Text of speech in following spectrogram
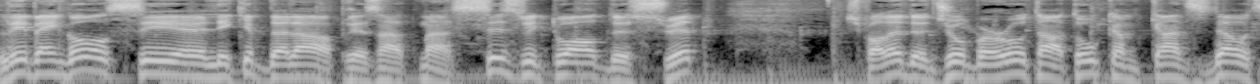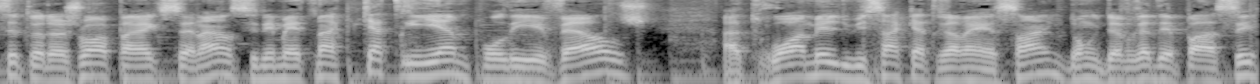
Les Bengals, c'est euh, l'équipe de l'heure présentement. 6 victoires de suite. Je parlais de Joe Burrow tantôt comme candidat au titre de joueur par excellence. Il est maintenant quatrième pour les Verges à 3885, donc devrait dépasser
